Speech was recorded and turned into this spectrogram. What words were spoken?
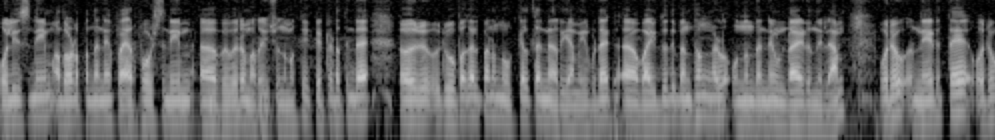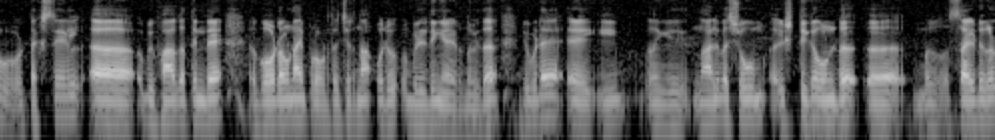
പോലീസിനെയും അതോടൊപ്പം തന്നെ ഫയർഫോഴ്സിനെയും വിവരം അറിയിച്ചു. നമുക്ക് കെട്ടിടത്തിന്റെ ഒരു രൂപകൽപ്പന നോക്കിയാൽ തന്നെ അറിയാം. ഇവിടെ വൈദ്യുതി ബന്ധങ്ങൾ ഒന്നും തന്നെ ഉണ്ടായിരുന്നില്ല. ഒരു നേരത്തെ ഒരു ടെക്സ്റ്റൈൽ വിഭാഗത്തിന്റെ ഗോഡൗണായി പ്രവർത്തിച്ചിരുന്ന ഒരു ബിൽഡിംഗ് ആയിരുന്നു ഇത്. ഇവിടെ ഈ ഈ നാല് വശവും ഇഷ്ടിക കൊണ്ട് സൈഡുകൾ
